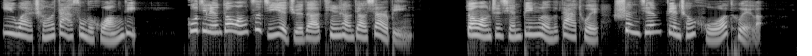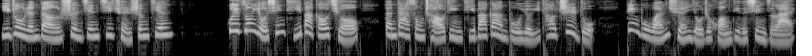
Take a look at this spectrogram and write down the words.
意外成了大宋的皇帝。估计连端王自己也觉得天上掉馅儿饼，端王之前冰冷的大腿瞬间变成火腿了，一众人等瞬间鸡犬升天。徽宗有心提拔高俅，但大宋朝廷提拔干部有一套制度，并不完全由着皇帝的性子来。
